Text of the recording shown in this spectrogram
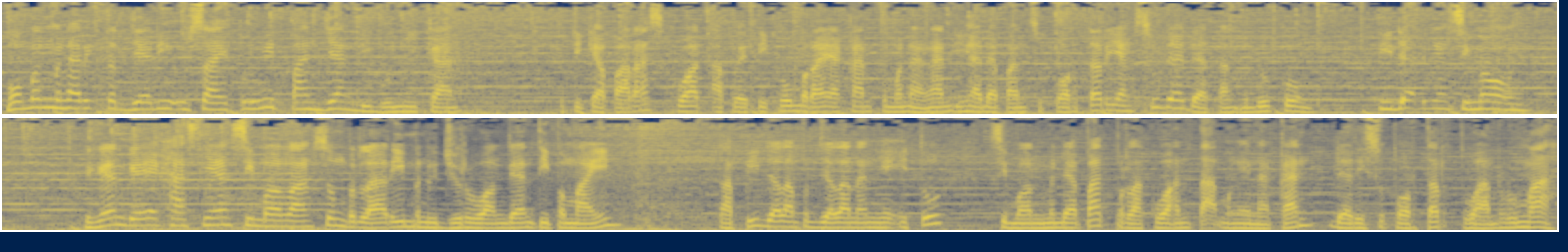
Momen menarik terjadi usai peluit panjang dibunyikan. Ketika para skuad Atletico merayakan kemenangan di hadapan supporter yang sudah datang mendukung. Tidak dengan Simon. Dengan gaya khasnya, Simon langsung berlari menuju ruang ganti pemain. Tapi dalam perjalanannya itu, Simon mendapat perlakuan tak mengenakan dari supporter tuan rumah.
